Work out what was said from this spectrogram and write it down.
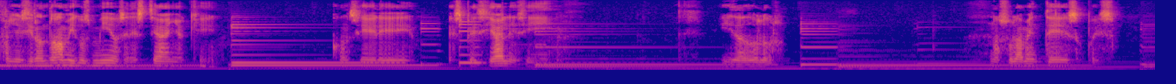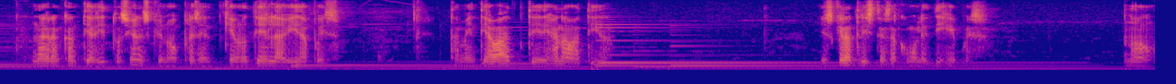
Fallecieron dos amigos míos en este año que consideré especiales y, y da dolor. No solamente eso, pues una gran cantidad de situaciones que uno, que uno tiene en la vida, pues también te, te dejan abatido. Y es que la tristeza, como les dije, pues no,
